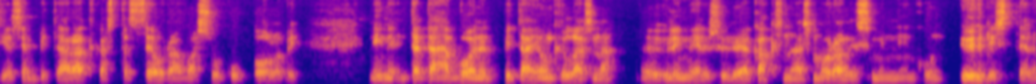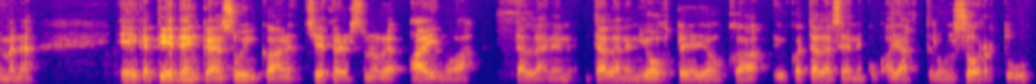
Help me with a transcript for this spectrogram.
ja sen pitää ratkaista seuraava sukupolvi. Niin tätähän voi nyt pitää jonkinlaisena ylimielisyyden ja kaksinaismoralismin niin kuin yhdistelmänä, eikä tietenkään suinkaan Jefferson ole ainoa tällainen, tällainen johtaja, joka, joka tällaiseen niin kuin ajatteluun sortuu.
